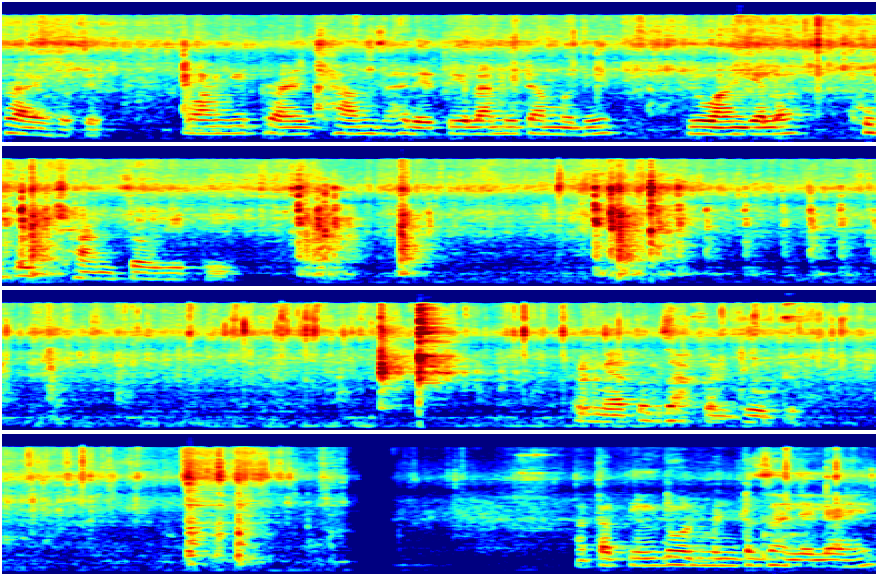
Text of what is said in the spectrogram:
फ्राय होते. वांगे फ्राय छान झाले तेला मिठामध्ये हे वांग्याला खूपच छान चव येते. तर मी आता झाकण ठेवते. आता आपल्याला दोन मिनटं झालेले आहेत.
